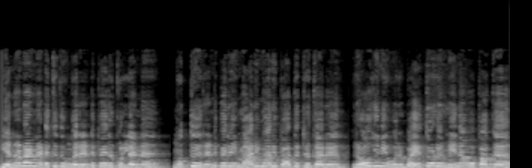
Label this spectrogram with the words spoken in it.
என்னடா நடக்குது உங்க ரெண்டு பேருக்குள்ளன்னு. முத்து ரெண்டு பேரையும் மாறி மாறி பார்த்துட்டு இருக்காரு. ரோஹிணி ஒரு பயத்தோட மீனாவை பார்க்க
